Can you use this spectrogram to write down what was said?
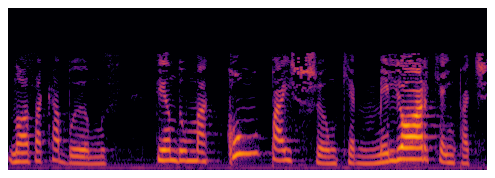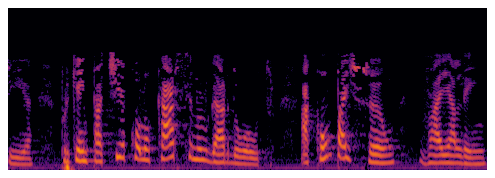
nós acabamos tendo uma compaixão que é melhor que a empatia, porque a empatia é colocar-se no lugar do outro. A compaixão vai além.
